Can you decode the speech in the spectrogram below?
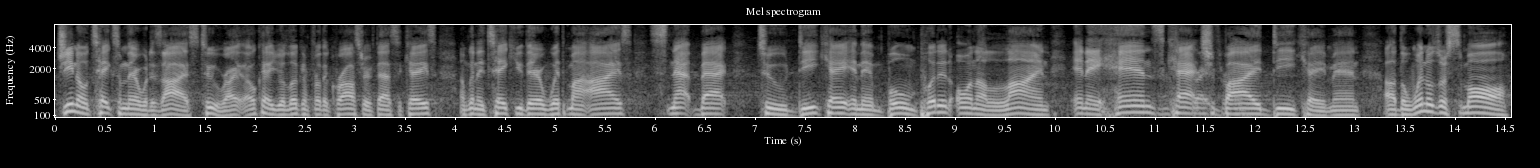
Geno takes him there with his eyes too, right? Okay, you're looking for the crosser. If that's the case, I'm going to take you there with my eyes. Snap back to DK, and then boom, put it on a line in a hands that's catch by DK. Man, uh, the windows are small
